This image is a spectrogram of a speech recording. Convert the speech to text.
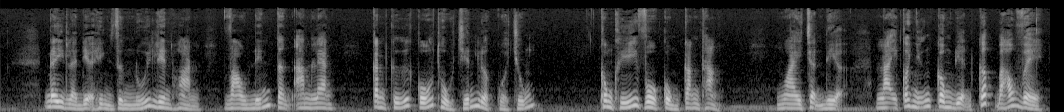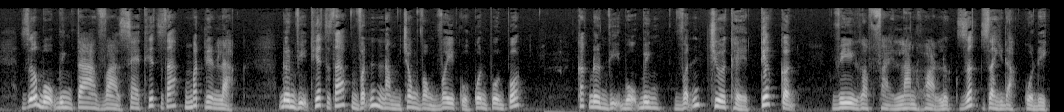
Đây là địa hình rừng núi liên hoàn vào đến tận Am Lang, căn cứ cố thủ chiến lược của chúng. Không khí vô cùng căng thẳng. Ngoài trận địa, lại có những công điện cấp báo về giữa bộ binh ta và xe thiết giáp mất liên lạc. Đơn vị thiết giáp vẫn nằm trong vòng vây của quân Pol Pot. Các đơn vị bộ binh vẫn chưa thể tiếp cận vì gặp phải làn hỏa lực rất dày đặc của địch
